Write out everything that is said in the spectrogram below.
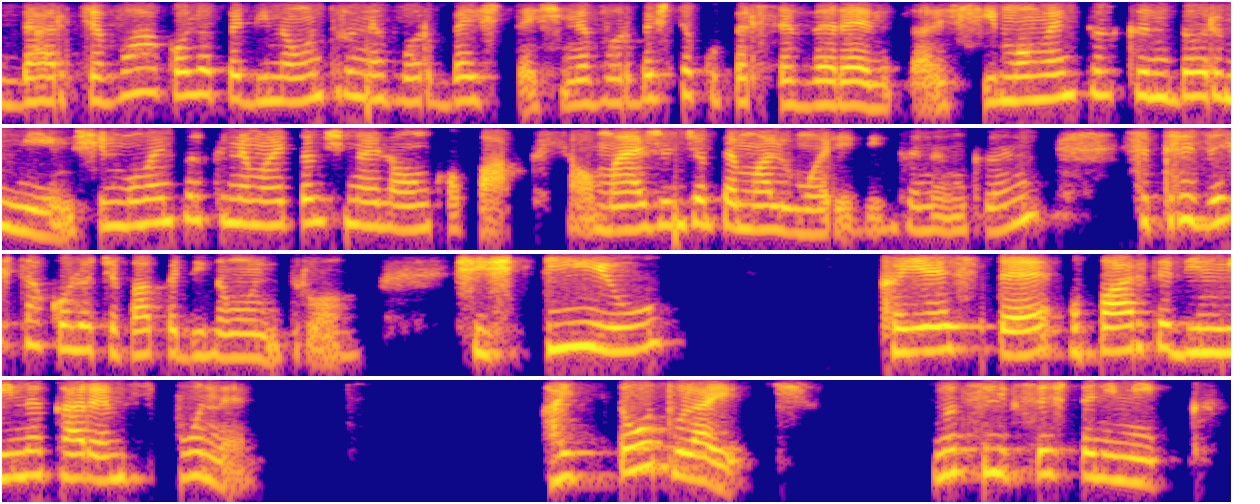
dar ceva acolo pe dinăuntru ne vorbește și ne vorbește cu perseverență. Și în momentul când dormim și în momentul când ne mai uităm și noi la un copac sau mai ajungem pe malul mării din când în când, se trezește acolo ceva pe dinăuntru. Și știu că este o parte din mine care îmi spune ai totul aici, nu-ți lipsește nimic,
